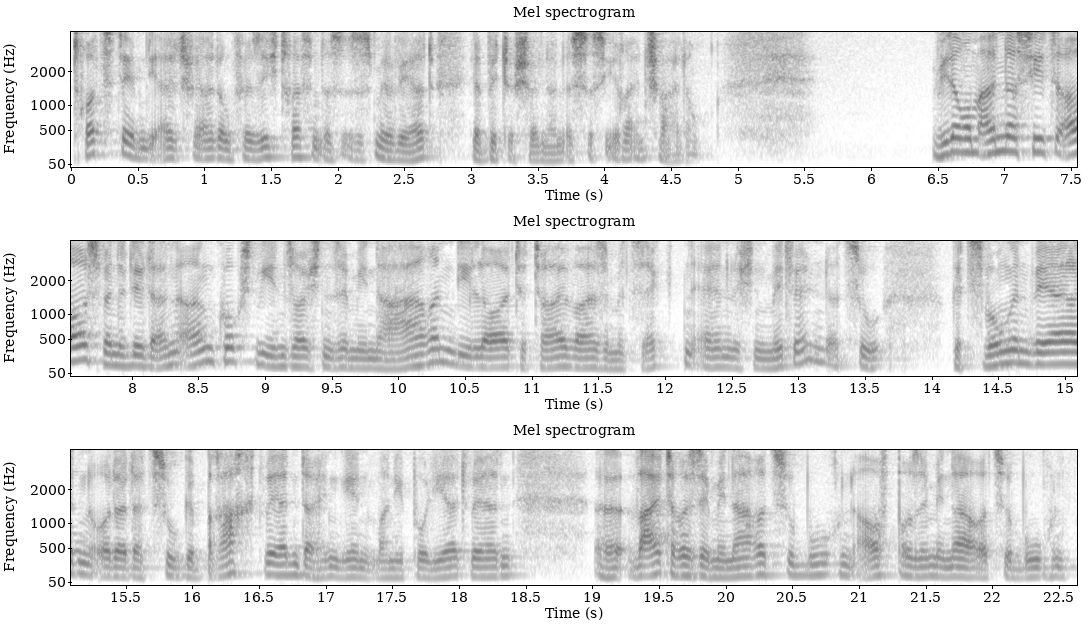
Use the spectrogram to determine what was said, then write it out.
trotzdem die Entscheidung für sich treffen, das ist es mir wert, ja bitteschön, dann ist es ihre Entscheidung. Wiederum anders sieht es aus, wenn du dir dann anguckst, wie in solchen Seminaren die Leute teilweise mit sektenähnlichen Mitteln dazu gezwungen werden oder dazu gebracht werden, dahingehend manipuliert werden, äh, weitere Seminare zu buchen, Aufbauseminare zu buchen.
